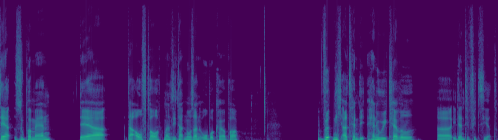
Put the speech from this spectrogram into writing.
der Superman der da auftaucht, man sieht halt nur seinen Oberkörper, wird nicht als Henry Cavill äh, identifiziert.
